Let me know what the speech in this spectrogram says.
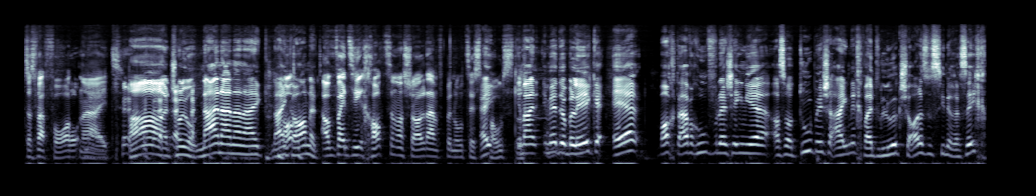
Das war Fortnite. ah, Entschuldigung. Nein, nein, nein, nein, nein oh, gar nicht. Aber wenn sie Katzen als Schalldämpfer benutzen, ist es hey. Ich meine, ich muss überlegen, er wacht einfach auf und ist irgendwie. Also, du bist eigentlich, weil du schaust alles aus seiner Sicht.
